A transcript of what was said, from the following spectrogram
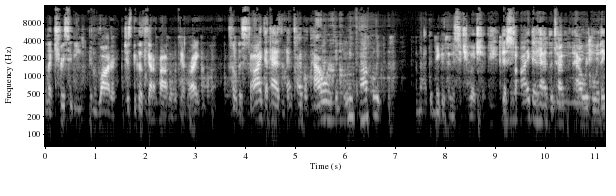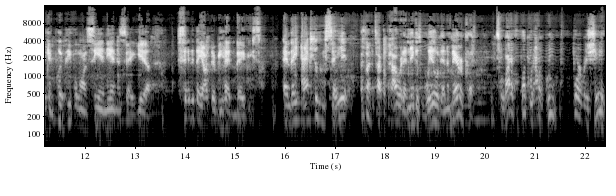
electricity and water just because we got a problem with them, right? So the side that has that type of power in any conflict, not the niggas in the situation. The side that has the type of power where they can put people on CNN and say, yeah, say that they out there beheading babies. And they actually say it, that's not the type of power that niggas wield in America. So why the fuck would I root for a regime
